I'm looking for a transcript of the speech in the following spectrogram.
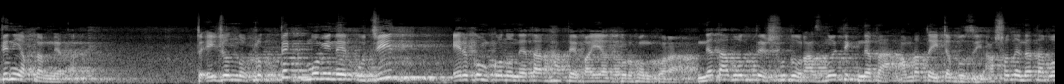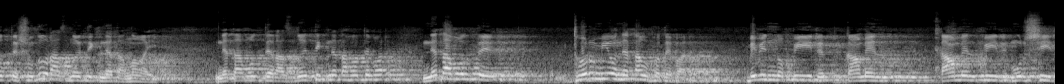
তিনি আপনার নেতা। তো এই জন্য প্রত্যেক মুমিনের উচিত এরকম কোনো নেতার হাতে বাইয়াত গ্রহণ করা। নেতা বলতে শুধু রাজনৈতিক নেতা, আমরা তো এটা বুঝি। আসলে নেতা বলতে শুধু রাজনৈতিক নেতা নয়। নেতা বলতে রাজনৈতিক নেতা হতে পারে, নেতা বলতে ধর্মীয় নেতাও হতে পারে। বিভিন্ন পীর, কামেল কামেল পীর, মুর্শিদ,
